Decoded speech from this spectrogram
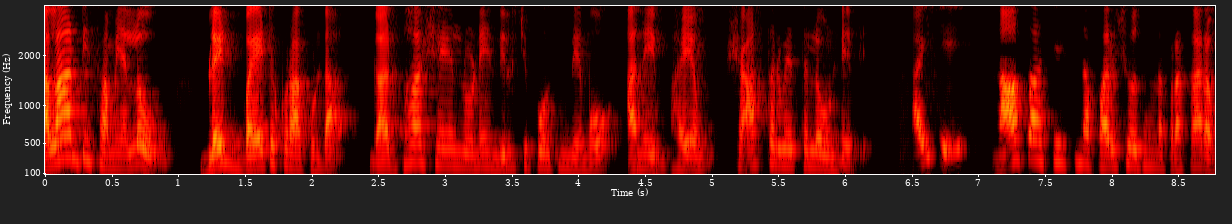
అలాంటి సమయంలో బ్లడ్ బయటకు రాకుండా గర్భాశయంలోనే నిలిచిపోతుందేమో అనే భయం శాస్త్రవేత్తల్లో ఉండేది. అయితే నాసా చేసిన పరిశోధనల ప్రకారం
